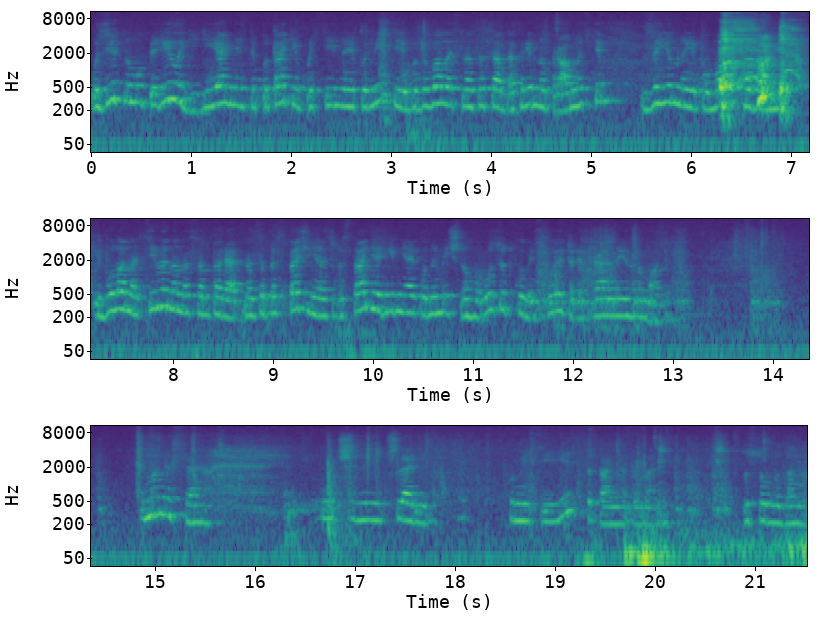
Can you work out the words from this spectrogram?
У звітному періоді діяльність депутатів постійної комісії будувалась на засадах рівноправності, взаємної поваги і була націлена насамперед на забезпечення зростання рівня економічного розвитку міської територіальної громади. У мене все. У член- членів комісії є питання до мене стосовно даного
